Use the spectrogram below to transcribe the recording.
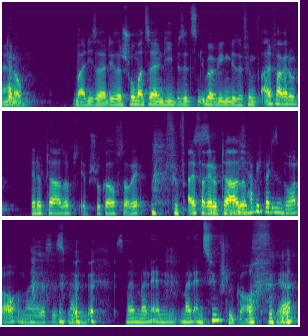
Ja? Genau. Weil diese, diese Stromazellen, die besitzen überwiegend diese 5-Alpha-Reduktase. Ups, ich hab Schluck auf, sorry. Habe 5-Alpha-Reduktase. ich, hab ich bei diesem Wort auch immer. Das ist mein, das ist mein, mein, En- mein Enzymschluck auf. Ja?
